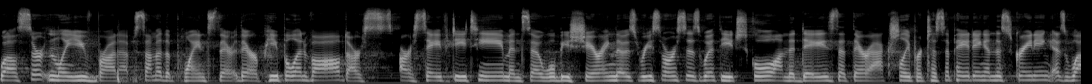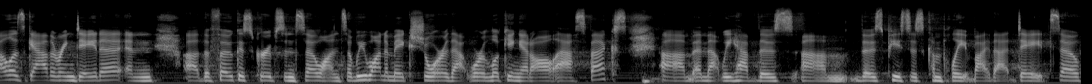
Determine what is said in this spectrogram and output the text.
Well, certainly you've brought up some of the points. There, there are people involved, our, our safety team, and so we'll be sharing those resources with each school on the days that they're actually participating in the screening, as well as gathering data and uh, the focus groups and so on. So we want to make sure that we're looking at all aspects um, and that we have those, um, those pieces complete by that date. So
